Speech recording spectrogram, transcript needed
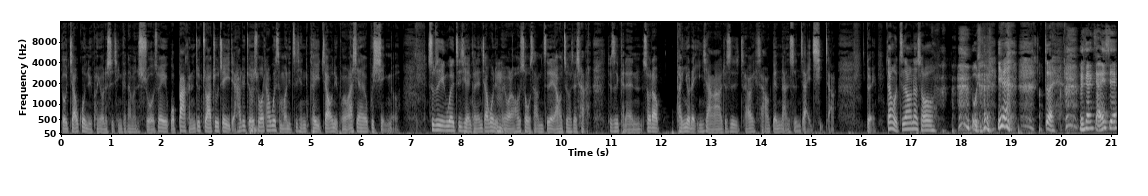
有交过女朋友的事情跟他们说，所以我爸可能就抓住这一点，他就觉得说，那为什么你之前可以交女朋友，他现在又不行了？是不是因为之前可能交过女朋友，然后受伤之类，然后最后再想，就是可能受到朋友的影响啊，就是才会想要跟男生在一起这样？对，但我知道那时候，我觉得因为 对，很想讲一些，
